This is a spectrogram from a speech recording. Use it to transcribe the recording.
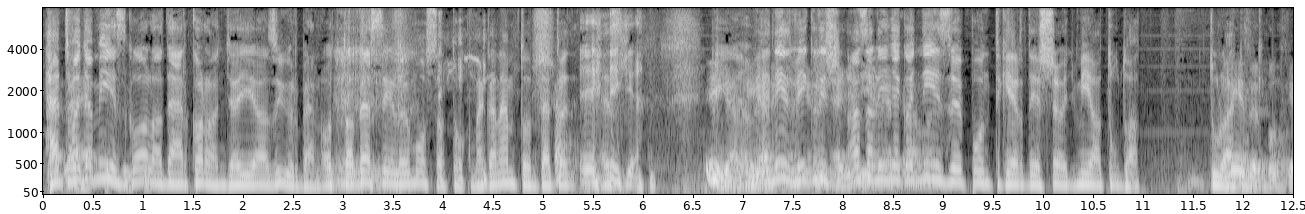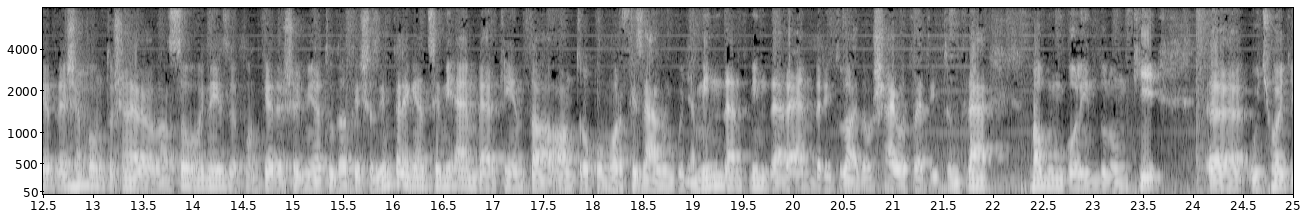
Hát Lehet, vagy a méz galadár kalandjai az űrben, ott a beszélő moszatok, meg a nem tudom, tehát hogy ez... Igen. Igen, igen, igen, Nézd, végül is igen, az a lényeg, hogy nézőpont kérdése, hogy mi a tudat. Nézőpont kérdése, pontosan erről van szó, hogy nézőpont kérdése, hogy mi a tudat és az intelligencia. Mi emberként a antropomorfizálunk ugye mindent, mindenre emberi tulajdonságot vetítünk rá, magunkból indulunk ki, Úgyhogy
